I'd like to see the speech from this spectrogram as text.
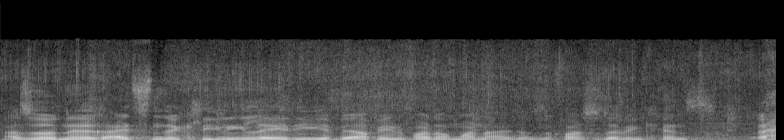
Also eine reizende Cleaning Lady wäre auf jeden Fall nochmal nice, also falls du da wen kennst.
